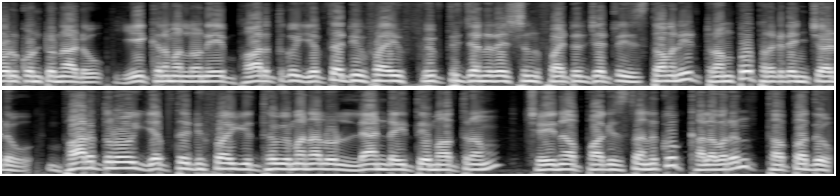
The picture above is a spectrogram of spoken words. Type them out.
కోరుకుంటున్నాడు. ఈ క్రమంలోనే భారత్కు F thirty five fifth generation fighter జెట్లు ఇస్తామని ట్రంప్ ప్రకటించాడు. భారత్లో ఎఫ్ థర్టీ ఫైవ్ యుద్ధ విమానాలు ల్యాండ్ అయితే మాత్రం చైనా పాకిస్తాన్లకు కలవరం తప్పదు.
